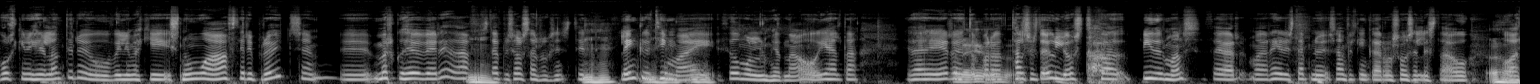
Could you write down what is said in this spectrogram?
fólkinu hér í landinu og viljum ekki snúa af þeirri braut sem uh, mörkuð hefur verið af stefnu sjálfstæðarflokksins til lengri tíma í þjóðmálunum hérna og ég held að það er Þannig er- bara talsvert augljóst hvað býður manns þegar maður heyri stefnu samfélkingar og sósélista og, og allra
